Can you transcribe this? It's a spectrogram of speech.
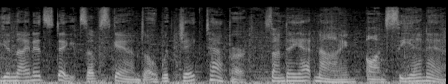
United States of Scandal with Jake Tapper, Sunday at 9 on CNN.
